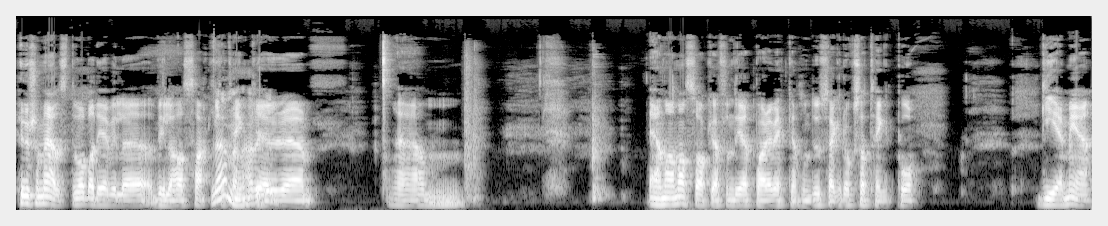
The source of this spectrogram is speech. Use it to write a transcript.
Hur som helst, det var bara det jag ville, ville ha sagt. Nej, jag tänker... ehm, en annan sak jag funderat på här i veckan som du säkert också har tänkt på. GME.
